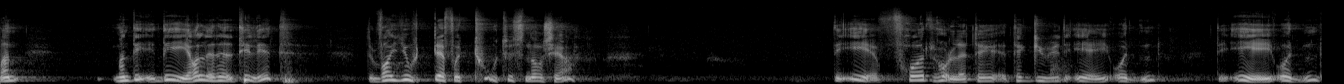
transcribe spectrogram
Men, men det, det, er allerede tilgitt. Det var gjort det for 2000 år siden. Det er Forholdet til, til Gud er i orden. Det er i orden.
